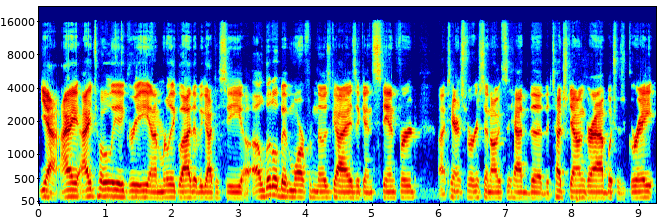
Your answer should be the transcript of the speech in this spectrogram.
Yeah, I, I totally agree, and I'm really glad that we got to see a, little bit more from those guys against Stanford. Uh, Terrence Ferguson obviously had the the touchdown grab, which was great,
